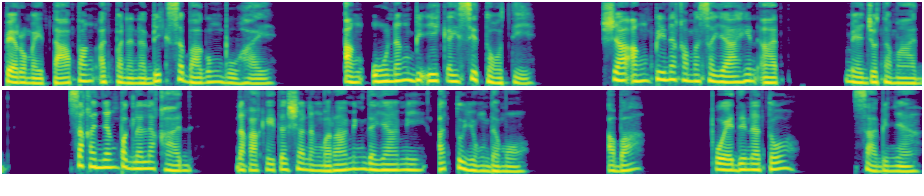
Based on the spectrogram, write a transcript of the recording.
pero may tapang at pananabik sa bagong buhay. Ang unang biik ay si Toti. Siya ang pinakamasayahin at medyo tamad. Sa kanyang paglalakad, nakakita siya ng maraming dayami at tuyong damo. Aba, pwede na to, sabi niya.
